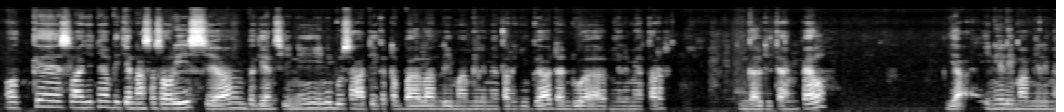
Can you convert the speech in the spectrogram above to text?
Oke, selanjutnya bikin aksesoris ya. Bagian sini ini busa hati ketebalan 5 mm juga dan 2 mm. Tinggal ditempel. Ya, ini 5 mm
